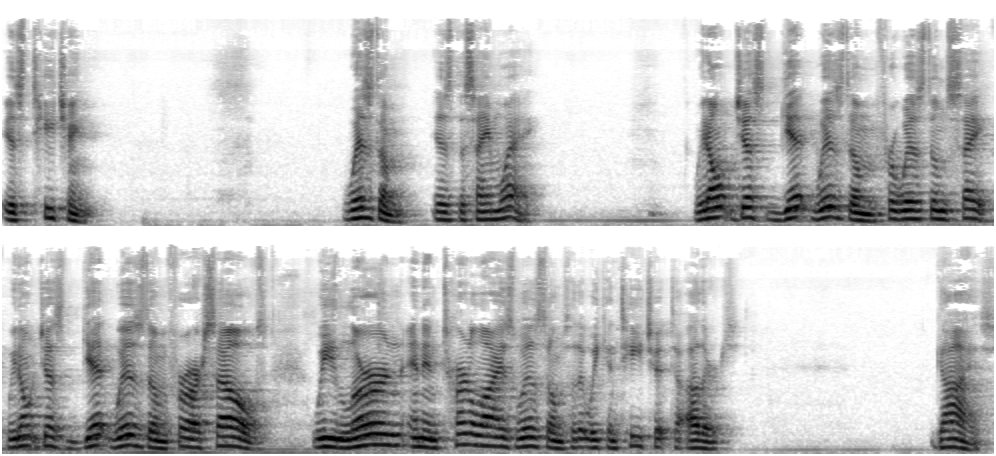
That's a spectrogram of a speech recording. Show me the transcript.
is teaching. Wisdom is the same way. We don't just get wisdom for wisdom's sake. We don't just get wisdom for ourselves. We learn and internalize wisdom so that we can teach it to others. Guys,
